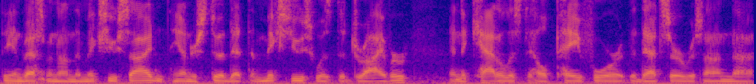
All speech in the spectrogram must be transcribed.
the investment on the mixed use side. He understood that the mixed use was the driver and the catalyst to help pay for the debt service on uh,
